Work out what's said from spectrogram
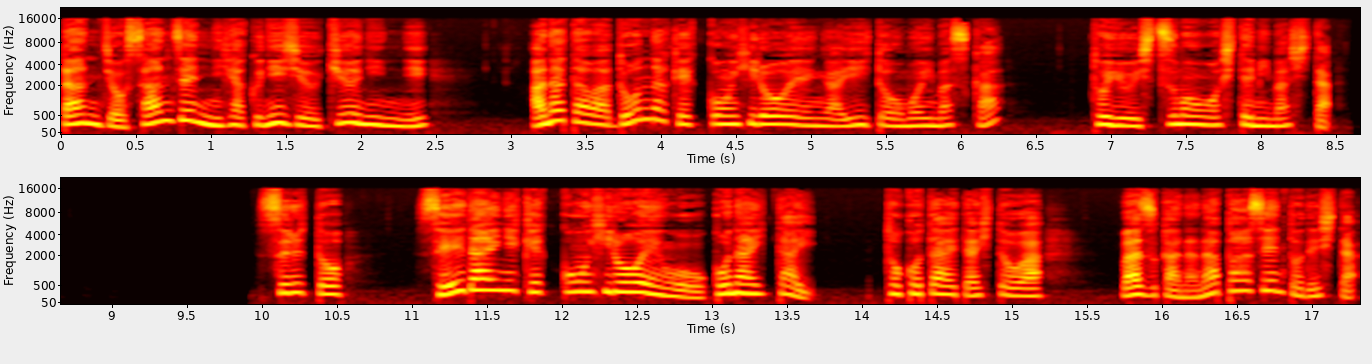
男女3229人にあなたはどんな結婚披露宴がいいと思いますか？という質問をしてみました。すると、盛大に結婚披露宴を行いたいと答えた人はわずか7%でした。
